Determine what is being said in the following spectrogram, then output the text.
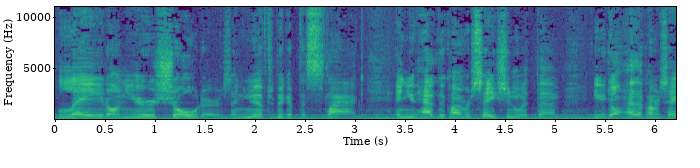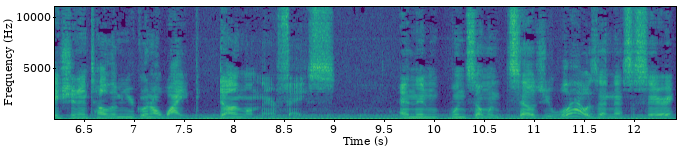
laid on your shoulders and you have to pick up the slack and you have the conversation with them. You don't have the conversation and tell them you're going to wipe dung on their face. And then when someone tells you well that was unnecessary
